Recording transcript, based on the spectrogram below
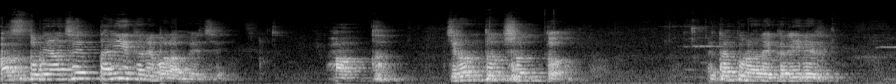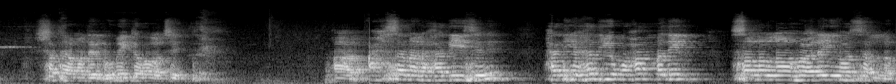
বাস্তবে আছে, তাই এখানে বলা হয়েছে। হক চিরন্তন সত্য। এটা কোরআনে সাথে আমাদের ভূমিকা হওয়া উচিত। আর আহসান আল হাদিসে হাদিয়া হাদিউ মুহাম্মাদিন সাল্লাল্লাহু আলাইহি ওয়াসাল্লাম।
